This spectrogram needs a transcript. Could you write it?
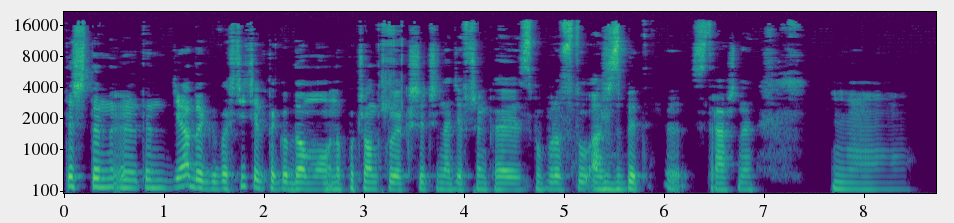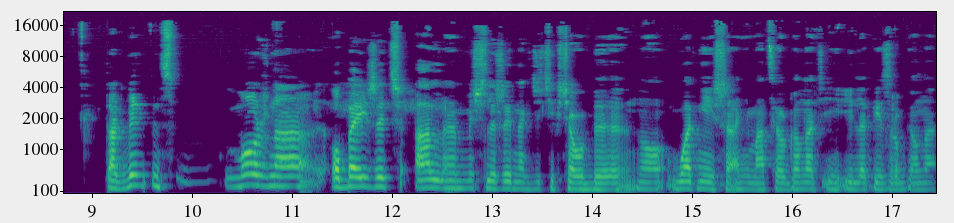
Też ten, e, ten dziadek, właściciel tego domu, na początku, jak krzyczy na dziewczynkę, jest po prostu aż zbyt e, straszny. Mm. Tak, więc można obejrzeć, ale myślę, że jednak dzieci chciałyby no, ładniejsze animacje oglądać i, i lepiej zrobione.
